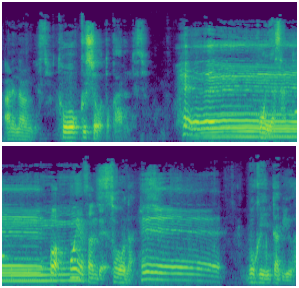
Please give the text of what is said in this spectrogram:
あれなんですよ、トークショーとかあるんですよ。へー。本屋さんで。あ、本屋さんで。そうなんです。へ僕インタビュアーで。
